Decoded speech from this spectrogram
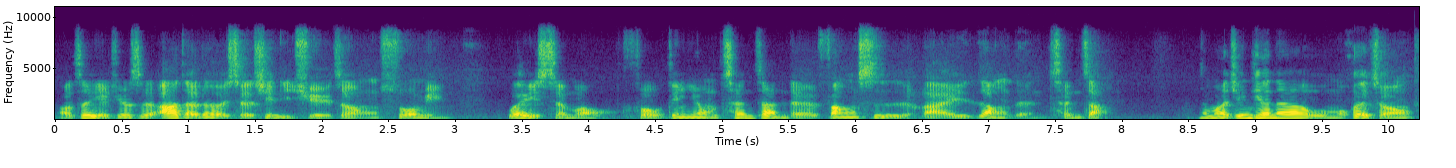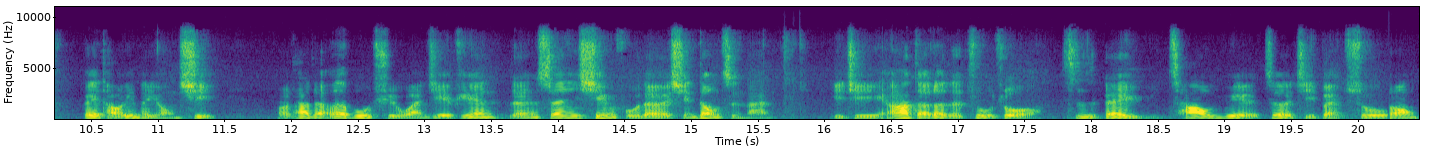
哦，这也就是阿德勒的心理学中说明为什么否定用称赞的方式来让人成长。那么今天呢，我们会从《被讨厌的勇气》哦，他的二部曲完结篇《人生幸福的行动指南》，以及阿德勒的著作《自卑与超越》这几本书中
